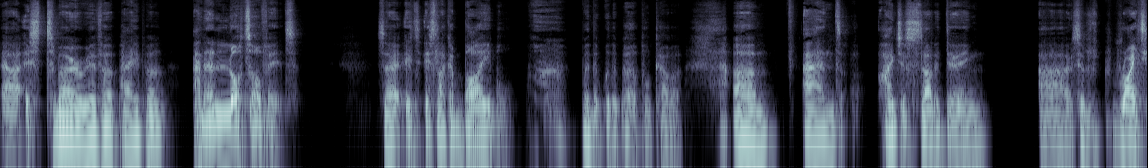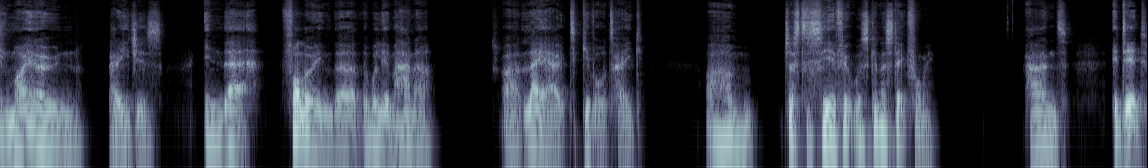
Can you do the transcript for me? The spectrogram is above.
uh, it's Tomoe River paper and a lot of it. So it's it's like a Bible with it with a purple cover. Um, and I just started doing uh, sort of writing my own pages in there, following the the William Hannah uh, layout, give or take, um, just to see if it was going to stick for me. And it did.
